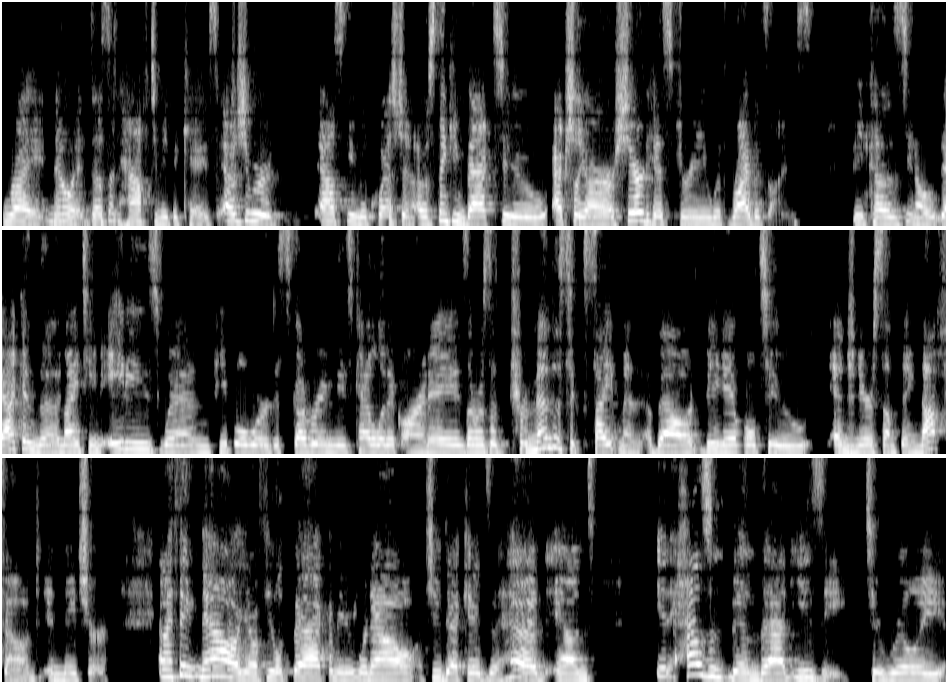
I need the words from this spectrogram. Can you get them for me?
Right. No, it doesn't have to be the case. As you were asking the question, I was thinking back to actually our shared history with ribozymes because you know back in the 1980s when people were discovering these catalytic RNAs there was a tremendous excitement about being able to engineer something not found in nature. And i think now you know if you look back i mean we're now a few decades ahead and it hasn't been that easy to really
